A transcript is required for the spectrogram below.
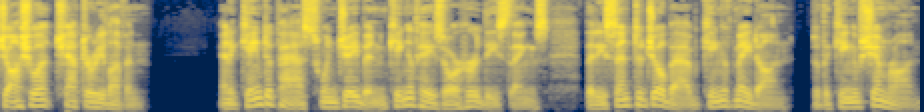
Joshua chapter 11 And it came to pass, when Jabin king of Hazor heard these things, that he sent to Jobab king of Madon, to the king of Shimron,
